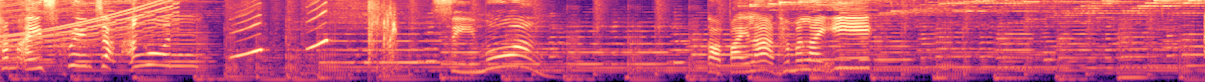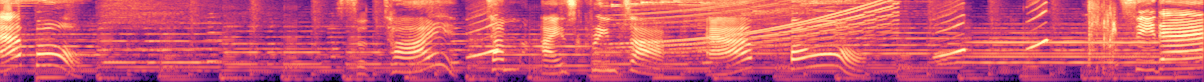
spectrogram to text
ทำไอศครีมจากองุ่นสีม่วง ต่อไปล่ะทำอะไรอีกแอปเปิลสุดท้ายทำไอศครีมจากแอปเปิลสีแดี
